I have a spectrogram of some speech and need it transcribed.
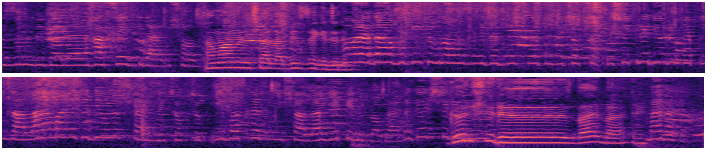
Uzun bir böyle hasret gidermiş olduk. Tamam inşallah biz de gidelim. Bu arada bugünkü vlogumuzu izlediğiniz için hepinize çok çok teşekkür ediyorum. Hepinize Allah'a emanet ediyoruz. Kendine çok çok iyi bakın. İnşallah yepyeni vloglarda görüşürüz. Görüşürüz. Bay bay. Bay bay.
